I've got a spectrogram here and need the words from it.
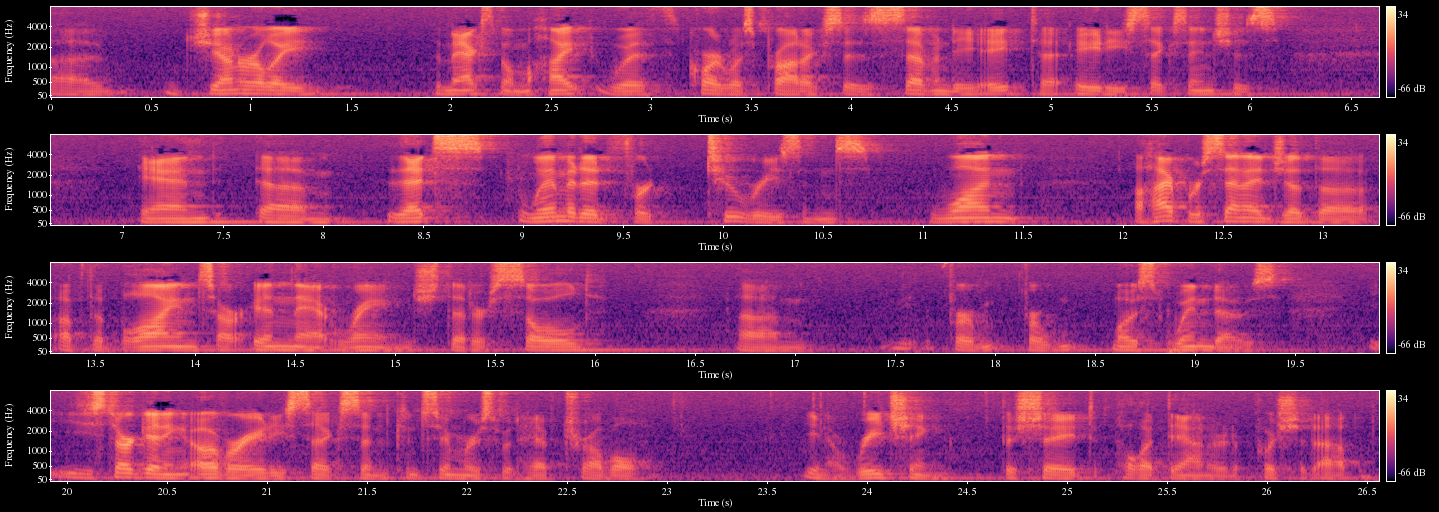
Uh, Generally, the maximum height with cordless products is 78 to 86 inches. And um, that's limited for two reasons. One, a high percentage of the, of the blinds are in that range that are sold um, for, for most windows. You start getting over 86 and consumers would have trouble, you know, reaching the shade to pull it down or to push it up.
